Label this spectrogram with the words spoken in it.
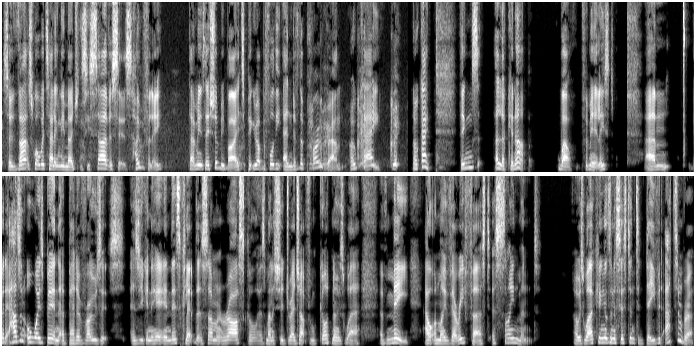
So that's what we're telling the emergency services. Hopefully, that means they should be by to pick you up before the end of the program. Okay. Great. Okay. Things are looking up. Well, for me at least. Um, but it hasn't always been a bed of roses, as you can hear in this clip that some rascal has managed to dredge up from God knows where of me out on my very first assignment. I was working as an assistant to David Attenborough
